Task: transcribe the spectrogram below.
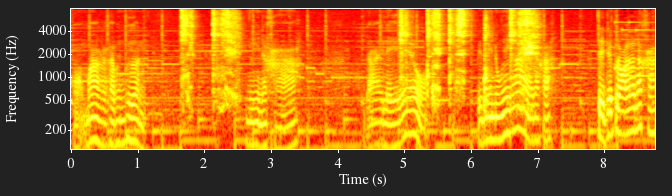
หอมมากเลยครับเพื่อนๆ นี่นะคะ ได้แล้ว เป็นเมนูง่ายๆนะคะ เสร็จเรียบร้อยแล้วนะคะ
